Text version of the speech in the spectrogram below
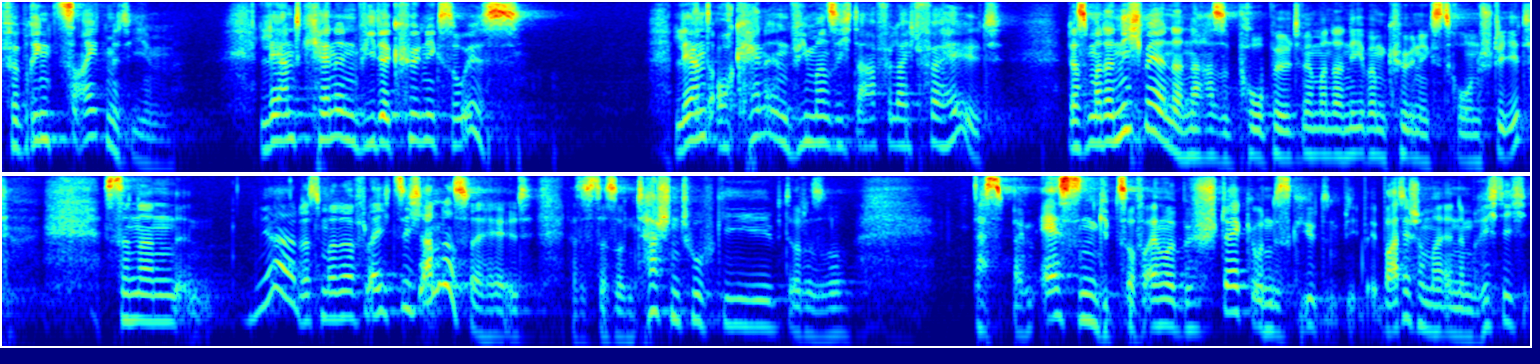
verbringt Zeit mit ihm, lernt kennen, wie der König so ist, lernt auch kennen, wie man sich da vielleicht verhält, dass man da nicht mehr in der Nase popelt, wenn man da neben dem Königsthron steht, sondern ja, dass man da vielleicht sich anders verhält, dass es da so ein Taschentuch gibt oder so dass beim Essen gibt es auf einmal Besteck und es gibt, wart ihr schon mal in einem richtig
